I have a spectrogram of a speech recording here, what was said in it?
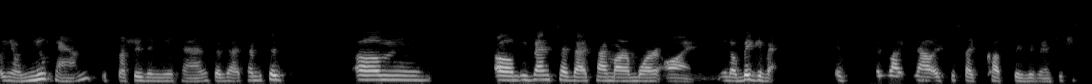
you know new fans especially the new fans at that time because um um events at that time are more on you know big events. It's like now it's just like cup sleeve events which is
